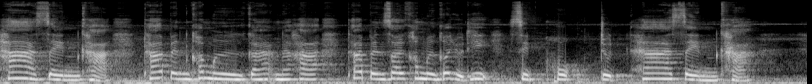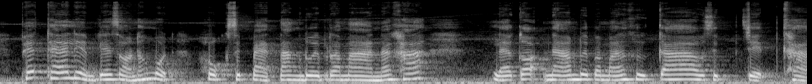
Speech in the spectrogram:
5 เซนค่ะ ถ้าเป็นข้อมือก็นะคะ ถ้าเป็นสร้อยข้อมือก็อยู่ที่ 16.5 เซนค่ะ เพชรแท้เหลี่ยมเกสรทั้งหมด 68 ตังค์โดยประมาณนะคะ แล้วก็น้ำโดยประมาณก็คือ 97 ค่ะ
